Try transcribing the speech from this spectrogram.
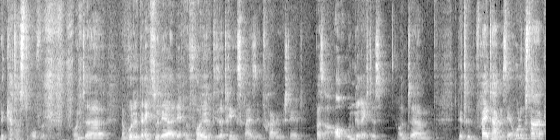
eine Katastrophe. Und äh, dann wurde direkt so der, der Erfolg dieser Trainingsreise in Frage gestellt, was auch ungerecht ist. Und ähm, der freie Tag ist der Erholungstag.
